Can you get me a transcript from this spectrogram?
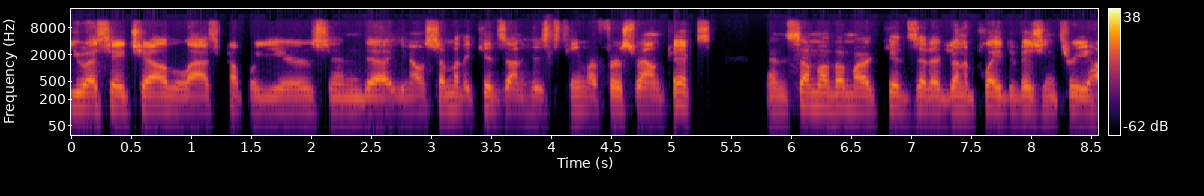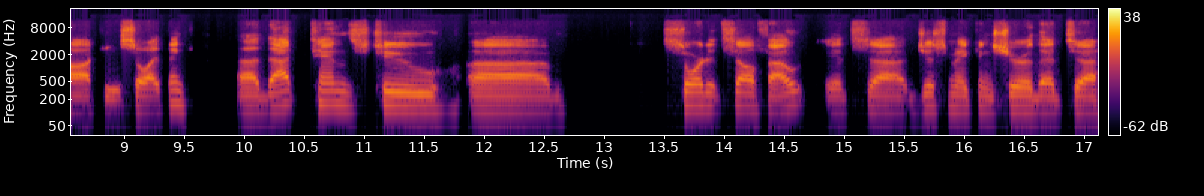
USHL the last couple years, and you know some of the kids on his team are first round picks, and some of them are kids that are going to play Division three hockey. So I think uh, that tends to uh, sort itself out. It's uh, just making sure that uh,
